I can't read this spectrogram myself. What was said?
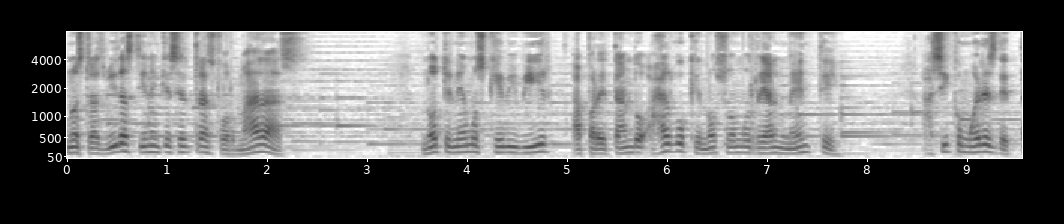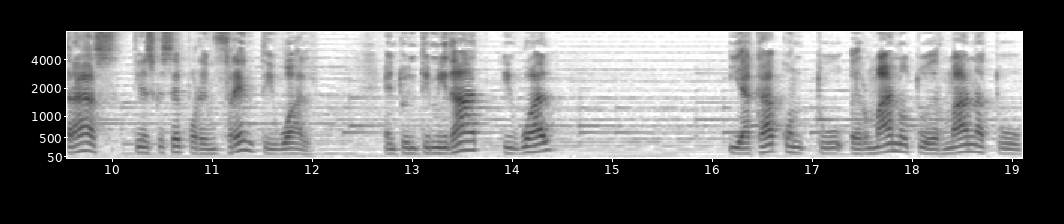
Nuestras vidas tienen que ser transformadas. No tenemos que vivir aparentando algo que no somos realmente. Así como eres detrás, tienes que ser por enfrente igual. En tu intimidad igual y acá con tu hermano, tu hermana, tu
